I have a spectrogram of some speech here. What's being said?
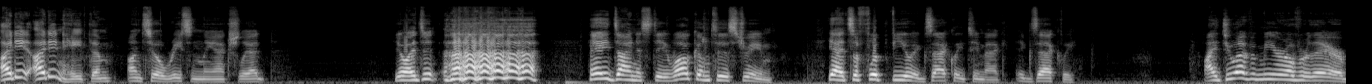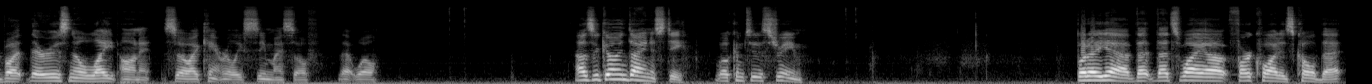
I did I didn't hate them until recently actually. I Yo, I did Hey Dynasty, welcome to the stream. Yeah, it's a flip view, exactly, T-Mac. Exactly. I do have a mirror over there, but there is no light on it, so I can't really see myself that well. How's it going, Dynasty? Welcome to the stream. But uh, yeah, that that's why uh, Farquaad is called that.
